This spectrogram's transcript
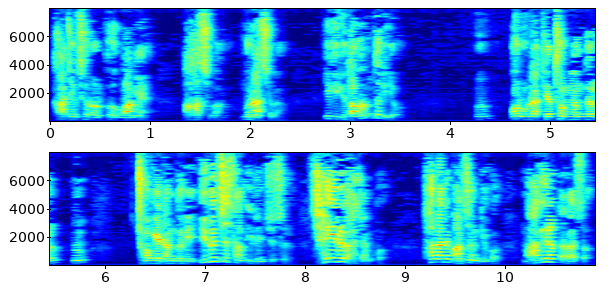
가증스러운 그 왕의 아하스왕 문하스왕 이게 유다왕들이요. 어? 오늘 우리가 대통령들 어? 총회장들이 이런 짓을 이런 짓을 세일을 하지 않고 하나님 안 섬기고 마귀를 따라서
